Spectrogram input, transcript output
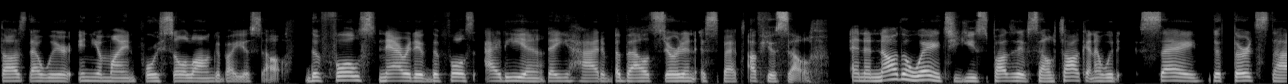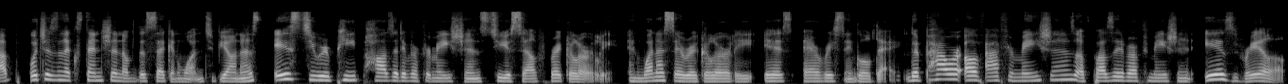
thoughts that were in your mind for so long about yourself. The false narrative, the false idea that you had about certain aspects of yourself. And another way to use positive self talk, and I would say the third step, which is an extension of the second one, to be honest, is to repeat positive affirmations to yourself regularly. And when I say regularly, is every single day. The power of affirmations, of positive affirmation, is real.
